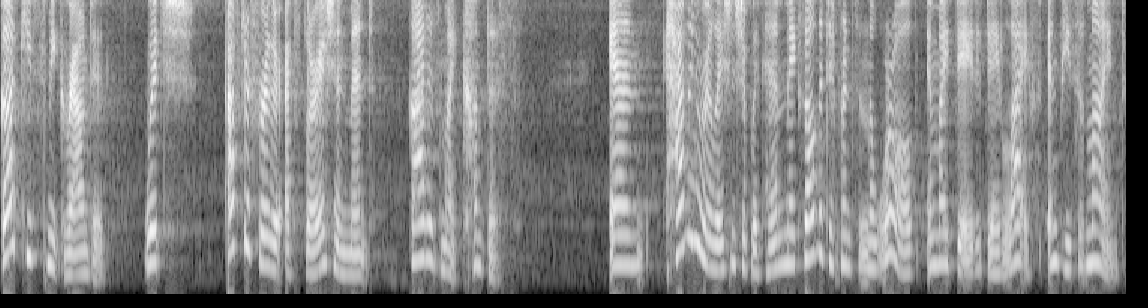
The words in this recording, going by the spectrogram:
God keeps me grounded, which, after further exploration, meant God is my compass. And having a relationship with Him makes all the difference in the world in my day to day life and peace of mind.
